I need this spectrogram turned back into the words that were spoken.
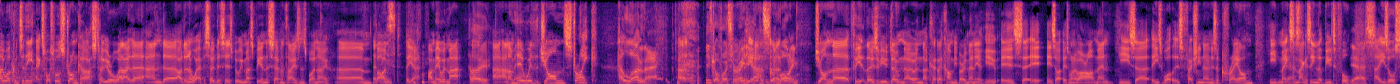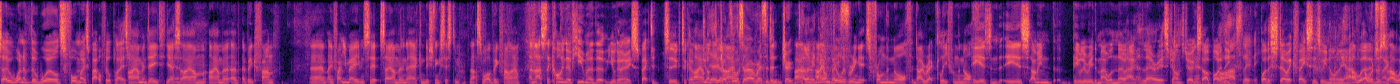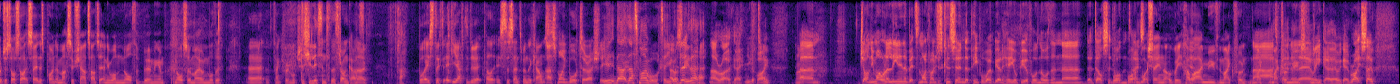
Hi, welcome to the Xbox World Strongcast. Hope you're all well out there. And uh, I don't know what episode this is, but we must be in the seven thousands by now. Um, At but least. I'm, yeah, I'm here with Matt. Hello. Uh, and I'm here with John Strike. Hello there. He's got a voice for radio. Yes. Good uh, morning. John, uh, for those of you who don't know, and there can't be very many of you, is uh, is uh, is one of our art men. He's uh, he's what is affectionately known as a crayon. He makes Yes. the magazine look beautiful. Yes. Uh, he's also one of the world's foremost Battlefield players. John. I am indeed. Yes, Yeah. I am. I am a, a big fan. Um, in fact, you may even say, say I'm an air conditioning system. That's what a big fan I am. And that's the kind of humour that you're going to expect it to, to come I from am- John. Yeah, Yeah, John's I am also our resident joke I teller am, in the I am delivering it from the north, directly from the north. He is, and he is. I mean, people who read the mail will know how hilarious John's jokes Yeah. are by Oh, the absolutely. by the stoic faces we normally have. I, w- I would just, mag. I would just also like to say at this point a massive shout out to anyone north of Birmingham and also my own mother. Uh, thank you very much. Does she listen to the Strongcast? No, but it's the it, you have to do it, Pellet. It's the sentiment that counts. That's my water, actually. You- that, that's my water. You Oh, got two it? there. Oh right, okay, You got fine. two. Right. Um, John, you might want to lean in a bit to the microphone. I'm just concerned that people won't be able to hear your beautiful northern, uh, dulcet what, northern what, tones. what shame that would be. How Yeah. about I move the microphone? The, mic- Ah, the microphone better. moves there for me. we go. There we go. Right. So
